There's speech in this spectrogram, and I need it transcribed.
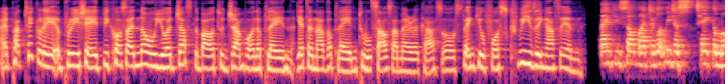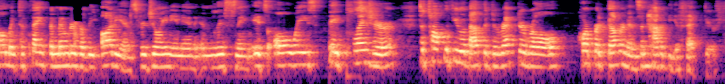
I particularly appreciate because I know you are just about to jump on a plane, yet another plane to South America. So thank you for squeezing us in. Thank you so much. And let me just take a moment to thank the members of the audience for joining in and listening. It's always a pleasure to talk with you about the director role, corporate governance, and how to be effective.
